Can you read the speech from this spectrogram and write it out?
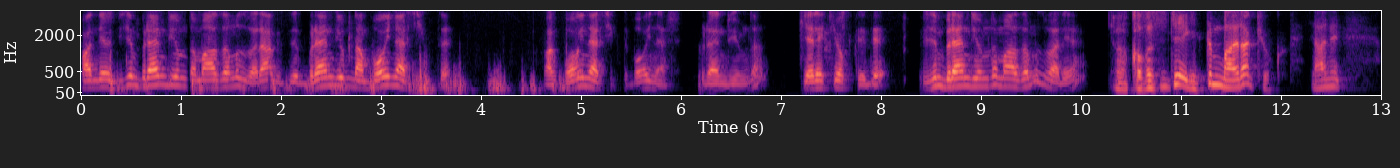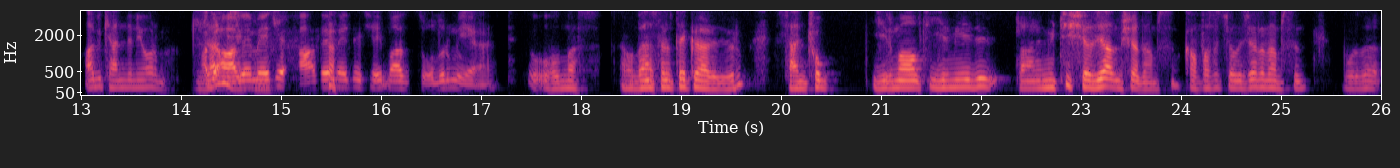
pandemi. Bizim Brandium'da mağazamız var abi. Brandium'dan Boyner çıktı. Bak Boyner çıktı. Boyner Brandium'dan. Gerek yok dedi. Bizim Brandium'da mağazamız var ya. Ya kapasiteye gittim bayrak yok. Yani abi kendini yorma. Abi AVM'de AVM'de şey mağazası olur mu ya? Olmaz. Ama ben sana tekrar ediyorum. Sen çok 26-27 tane müthiş yazı yazmış adamsın. Kafası çalışan adamsın. Burada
